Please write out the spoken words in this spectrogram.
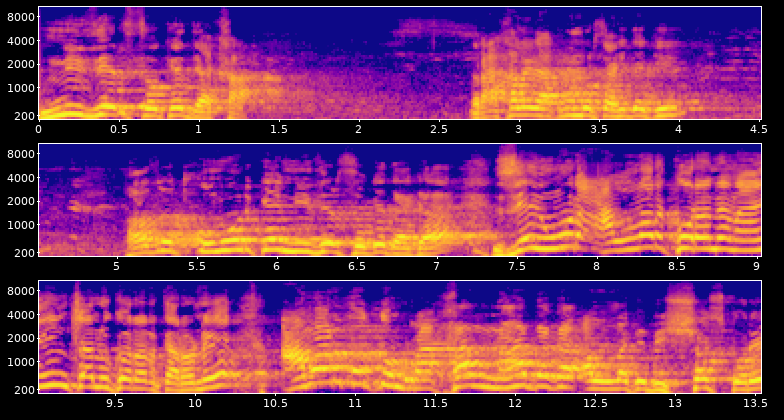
নিজের চোখে দেখা। রাখালের এক নম্বর চাহিদা কি? হজরত উমরকে নিজের চোখে দেখা। যে উমর আল্লাহর কোরআনের আইন চালু করার কারণে আমার মতন রাখাল না দেখা আল্লাহকে বিশ্বাস করে,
